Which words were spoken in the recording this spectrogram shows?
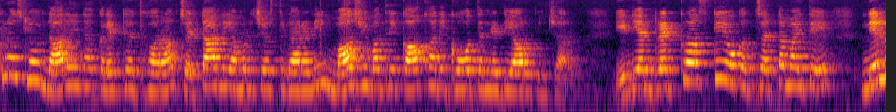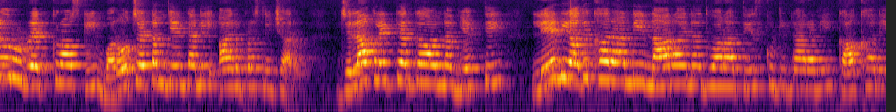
క్రాస్లో నారాయణ కలెక్టర్ ద్వారా చట్టాన్ని అమలు చేస్తున్నారని మాజీ మంత్రి కాకాని గోవర్ధన్ రెడ్డి ఆరోపించారు. ఇండియన్ రెడ్ క్రాస్కి ఒక చట్టం అయితే నెల్లూరు రెడ్ క్రాస్కి మరో చట్టం ఏంటని ఆయన ప్రశ్నించారు. జిల్లా కలెక్టర్గా ఉన్న వ్యక్తి లేని అధికారాన్ని నారాయణ ద్వారా తీసుకుంటున్నారని కాకాని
